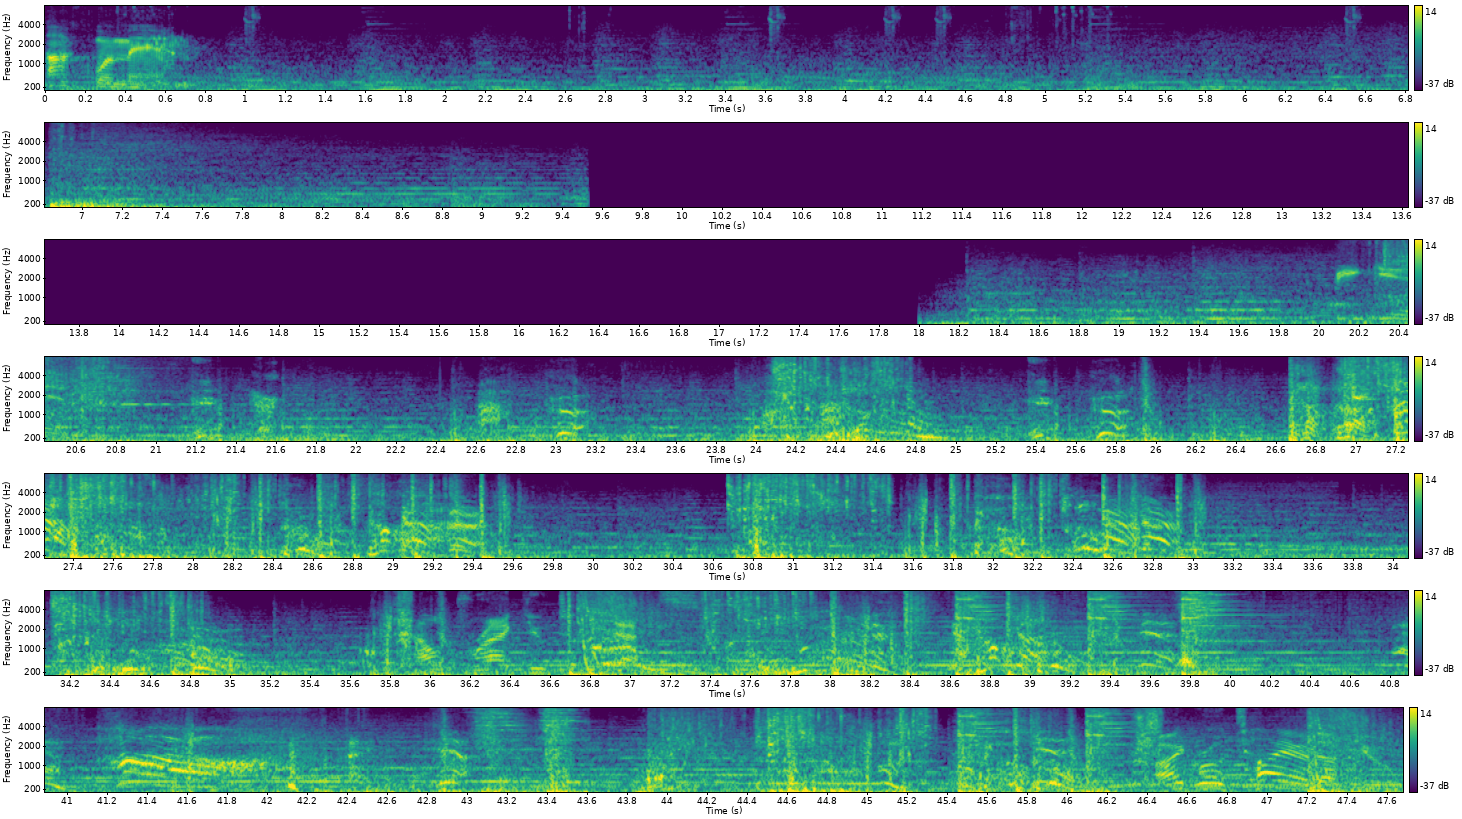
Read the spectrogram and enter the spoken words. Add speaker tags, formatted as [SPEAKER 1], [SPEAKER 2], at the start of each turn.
[SPEAKER 1] Aquaman.
[SPEAKER 2] I'll drag you to the depths. I grow tired of you.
